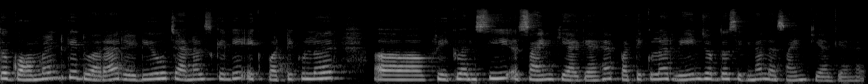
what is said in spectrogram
तो गवर्नमेंट के द्वारा रेडियो चैनल्स के लिए एक पर्टिकुलर फ्रीक्वेंसी असाइन किया गया है particular range of the signal assign किया गया है।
